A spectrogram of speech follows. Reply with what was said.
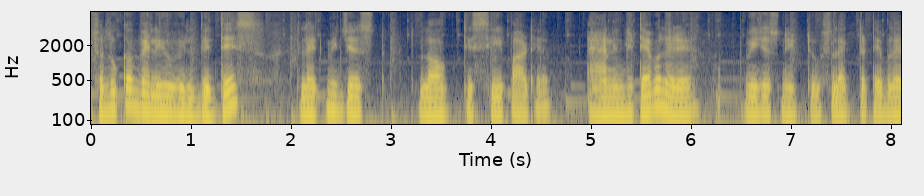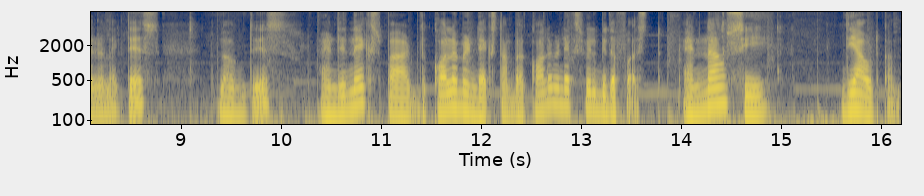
So lookup value will be this. Let me just log the c part here. And in the table array we just need to select the table array like this. Log this and the next part the column index number. Column index will be the first. And now see the outcome.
